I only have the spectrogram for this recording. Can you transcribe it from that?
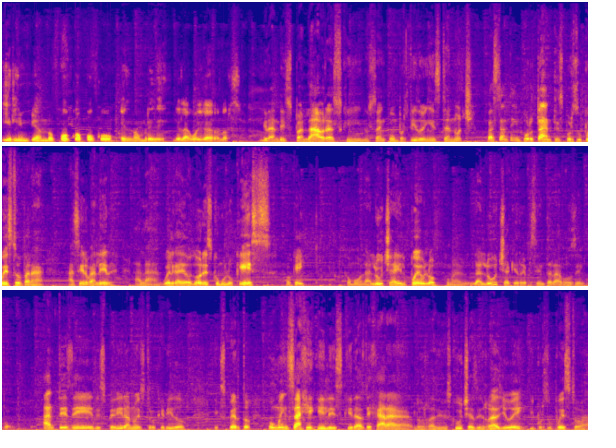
ir limpiando poco a poco el nombre de, de, la huelga de Dolores. Grandes palabras que nos han compartido en esta noche, bastante importantes por supuesto para hacer valer a la huelga de Dolores como lo que es, ¿ok? Como la lucha del pueblo, como la lucha que representa la voz del pueblo. Antes de despedir a nuestro querido experto, un mensaje que les quieras dejar a los radioescuchas de Radio E y por supuesto a,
